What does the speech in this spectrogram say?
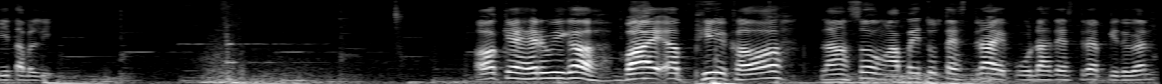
kita beli. Oke, okay, here we go. Buy a vehicle. Langsung, apa itu test drive? Udah test drive gitu kan.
